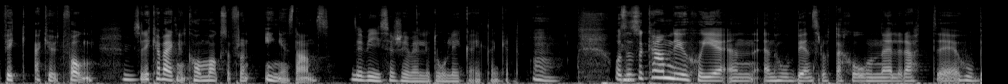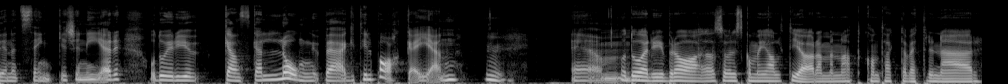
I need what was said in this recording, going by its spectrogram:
fick akut fång. Så det kan verkligen komma också från ingenstans. Det visar sig väldigt olika helt enkelt. Mm. Och sen så kan det ju ske en, en hovbensrotation eller att eh, hovbenet sänker sig ner. Och då är det ju ganska lång väg tillbaka igen. Mm. Ehm, Och då är det ju bra, alltså det ska man ju alltid göra, men att kontakta veterinär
